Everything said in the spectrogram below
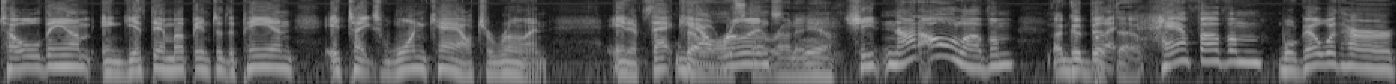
toll them and get them up into the pen, it takes one cow to run. And if that cow runs, running, yeah. she not all of them, A good bit, though. half of them will go with her,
